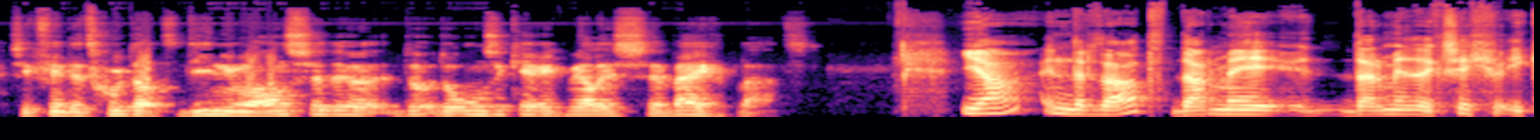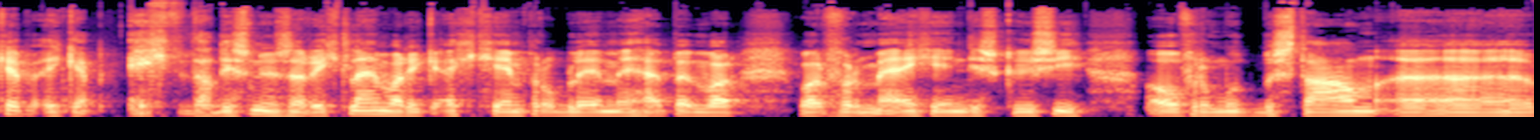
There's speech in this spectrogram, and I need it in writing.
Dus ik vind het goed dat die nuance door onze kerk wel is uh, bijgeplaatst. Ja, inderdaad. Daarmee, daarmee dat ik zeg, ik heb, ik heb echt, dat is nu een richtlijn waar ik echt geen probleem mee heb en waar, waar voor mij geen discussie over moet bestaan, uh,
